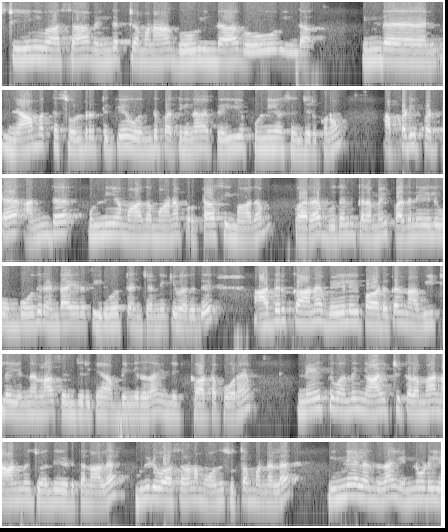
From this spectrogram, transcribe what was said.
ஸ்ரீனிவாசா வெங்கட்ரமணா கோவிந்தா கோவிந்தா. இந்த ஞாமத்தை சொல்றதுக்கே வந்து பாத்தீங்கன்னா பெரிய புண்ணியம் செஞ்சுருக்கணும். அப்படிப்பட்ட அந்த புண்ணிய மாதமான புரட்டாசி மாதம் வர புதன்கிழமை பதினேழு ஒம்பது ரெண்டாயிரத்தி இருபத்தஞ்சு அன்னைக்கு வருது. அதற்கான வேலைப்பாடுகள் நான் வீட்டில் என்னெல்லாம் செஞ்சுருக்கேன் அப்படிங்கிறதா இன்னைக்கு காட்ட போறேன். நேத்து வந்து ஞாயிற்றுக்கிழமை நான்வெஜ் வந்து எடுத்தனால வீடு வாசலாம் நம்ம வந்து சுத்தம் பண்ணலை. இன்னையிலேருந்து தான் என்னுடைய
